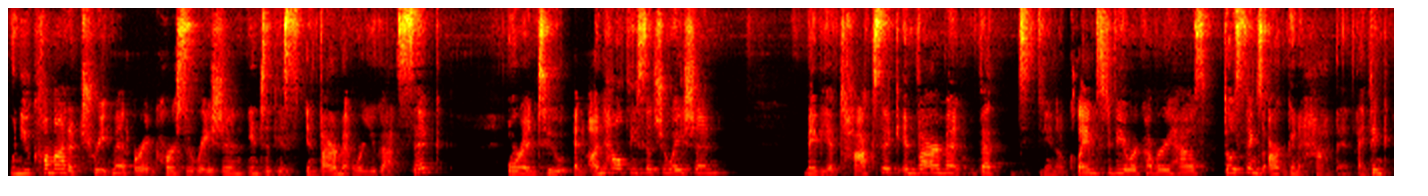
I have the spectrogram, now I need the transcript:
When you come out of treatment or incarceration into this environment where you got sick or into an unhealthy situation, maybe a toxic environment that you know claims to be a recovery house, those things aren't going to happen. I think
